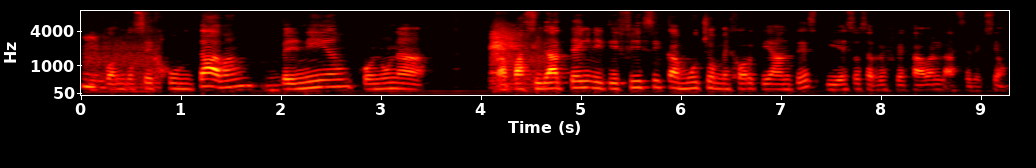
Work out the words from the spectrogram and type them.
y mm. cuando se juntaban venían con una capacidad técnica y física mucho mejor que antes y eso se reflejaba en la selección.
